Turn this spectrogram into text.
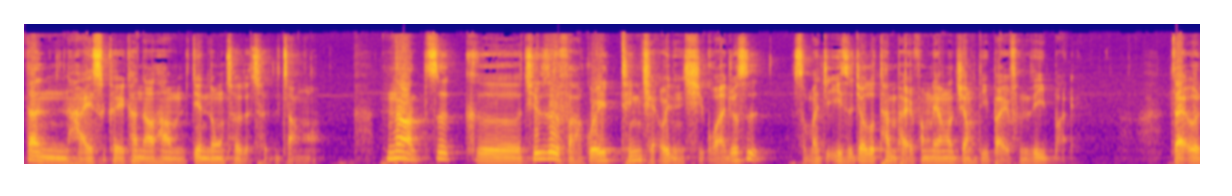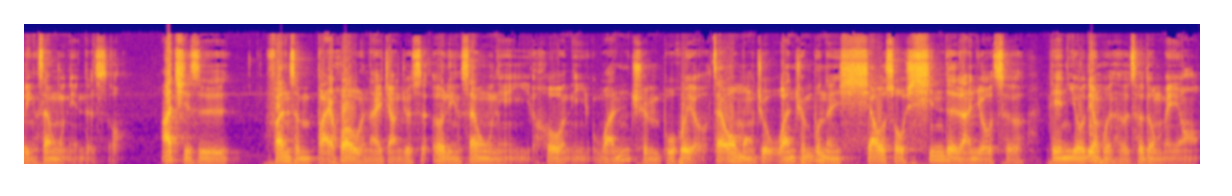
但还是可以看到他们电动车的成长哦。那这个其实这个法规听起来有点奇怪，就是什么意思？叫做碳排放量要降低百分之一百，在二零三五年的时候啊，其实。翻成白话文来讲，就是二零三五年以后，你完全不会有在欧盟就完全不能销售新的燃油车，连油电混合车都没有。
